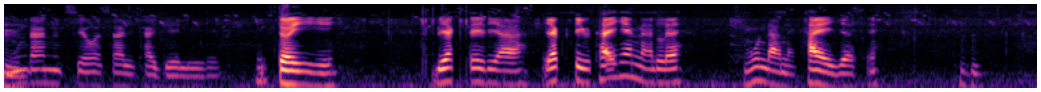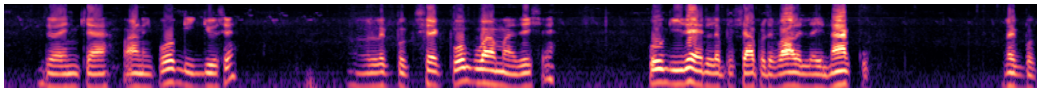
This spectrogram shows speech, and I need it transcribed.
મૂંડાનું સેવા સારી ખાધેલી ગયેલી તો એ બેક્ટેરિયા એક્ટિવ થાય છે ને એટલે મૂંડાને ખાઈ જશે. જો એને ક્યાં પાણી પોગી ગયું છે. લગભગ છેક પોગવામાં જશે પોગી જાય એટલે પછી આપણે વાળી લઈ નાખવું લગભગ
